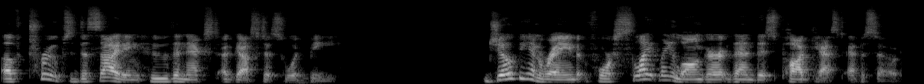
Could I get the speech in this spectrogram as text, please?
of troops deciding who the next Augustus would be. Jovian reigned for slightly longer than this podcast episode.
